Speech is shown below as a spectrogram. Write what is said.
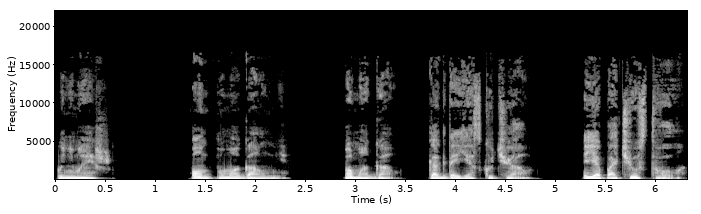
понимаешь? Он помогал мне, помогал, когда я скучала. Я почувствовала,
